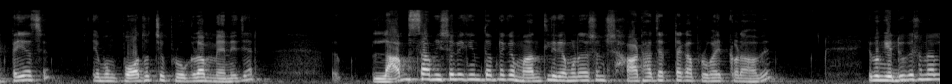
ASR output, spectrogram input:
একটাই আছে এবং পদ হচ্ছে প্রোগ্রাম ম্যানেজার লামসাম হিসেবে কিন্তু আপনাকে মান্থলি রেমুনারেশন ষাট হাজার টাকা প্রোভাইড করা হবে। এবং এডুকেশনাল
